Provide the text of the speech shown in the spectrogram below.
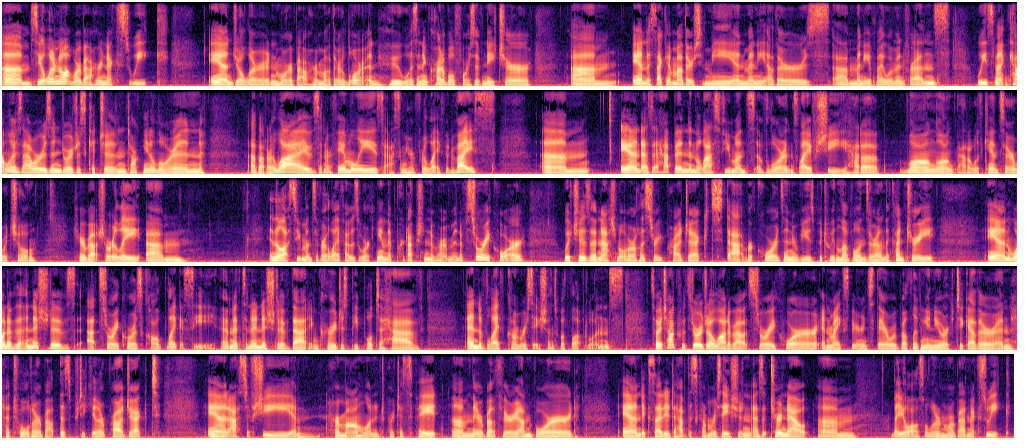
Um, so you'll learn a lot more about her next week, and you'll learn more about her mother, Lauren, who was an incredible force of nature um, and a second mother to me and many others, um, many of my women friends. We spent countless hours in Georgia's kitchen talking to Lauren about our lives and our families, asking her for life advice. Um, and as it happened in the last few months of Lauren's life, she had a long, long battle with cancer, which you'll hear about shortly. Um, in the last few months of her life, I was working in the production department of StoryCorps, which is a national oral history project that records interviews between loved ones around the country. And one of the initiatives at StoryCorps is called Legacy, and it's an initiative that encourages people to have end of life conversations with loved ones. So I talked with Georgia a lot about StoryCorps and my experience there. We're both living in New York together and had told her about this particular project and asked if she and her mom wanted to participate. Um, they were both very on board and excited to have this conversation. As it turned out, um, that you'll also learn more about next week.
